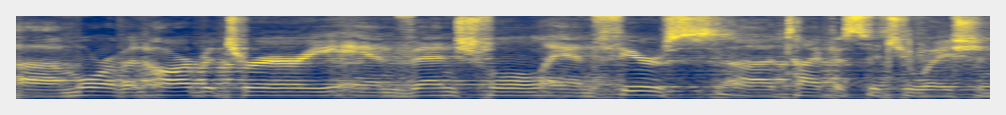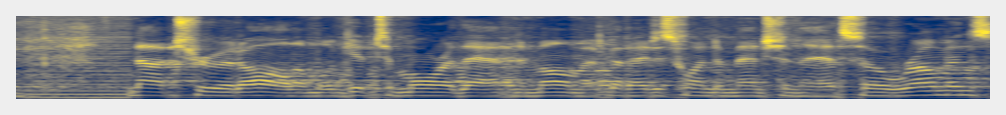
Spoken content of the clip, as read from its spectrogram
uh, more of an arbitrary and vengeful and fierce uh, type of situation. Not true at all, and we'll get to more of that in a moment, but I just wanted to mention that. So, Romans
